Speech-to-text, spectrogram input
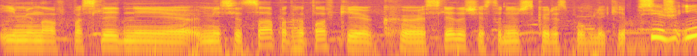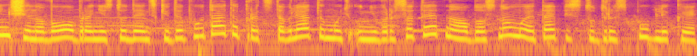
именно в последние месяца подготовки к следующей студенческой республике. Всі ж інші новообрані студентські депутати представлятимуть університет на обласному етапі студреспубліки,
